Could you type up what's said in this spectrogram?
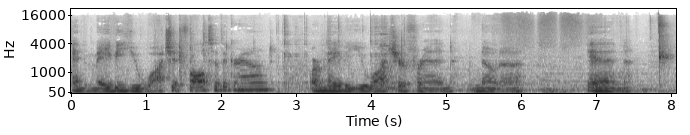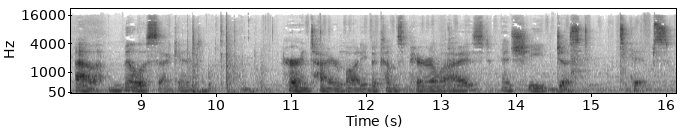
and maybe you watch it fall to the ground, or maybe you watch your friend Nona in a millisecond. Her entire body becomes paralyzed, and she just tips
